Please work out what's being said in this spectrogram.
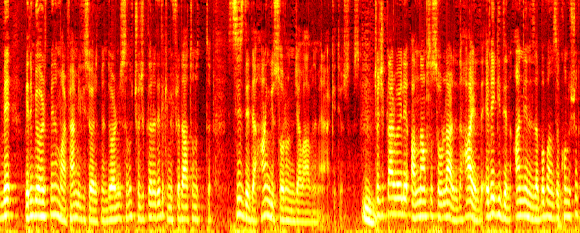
ve benim bir öğretmenim var, fen bilgisi öğretmeni, 4. sınıf çocuklara dedi ki müfredatı unuttu. Siz dedi hangi sorunun cevabını merak ediyorsunuz? Çocuklar böyle anlamsız sorular dedi. Hayır dedi. Eve gidin, annenize, babanıza konuşun.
